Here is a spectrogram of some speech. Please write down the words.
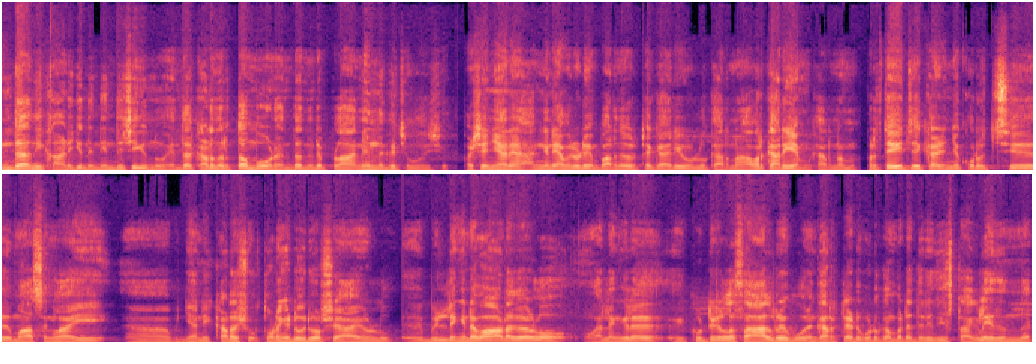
എന്താ നീ കാണിക്കുന്നത് എന്ത് ചെയ്യുന്നു? എന്താ കട നിർത്താൻ പോകണം എന്താ നിന്റെ പ്ലാൻ എന്നൊക്കെ ചോദിച്ചു. പക്ഷേ ഞാൻ അങ്ങനെ അവരോടെയും പറഞ്ഞ ഒറ്റ കാര്യമേ ഉള്ളൂ. കാരണം അവർക്കറിയാം. കാരണം പ്രത്യേകിച്ച് കഴിഞ്ഞ കുറച്ച് മാസങ്ങളായി ഞാൻ ഈ കട തുടങ്ങിയിട്ട് ഒരു വർഷമേ ആയുള്ളൂ. ബിൽഡിങ്ങിന്റെ വാടകകളോ അല്ലെങ്കിൽ ഈ കുട്ടികളുടെ സാലറി പോലും കറക്റ്റായിട്ട് കൊടുക്കാൻ പറ്റാത്ത രീതിയിൽ സ്ട്രഗിൾ ചെയ്ത് നിന്ന്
